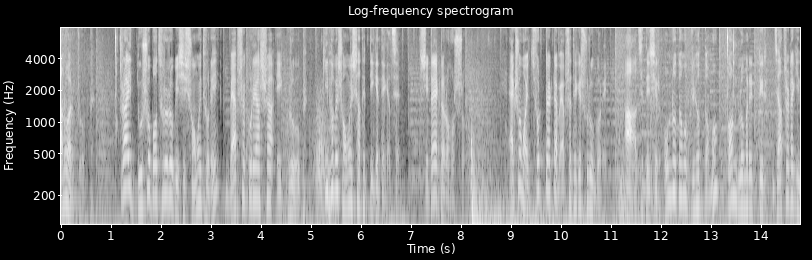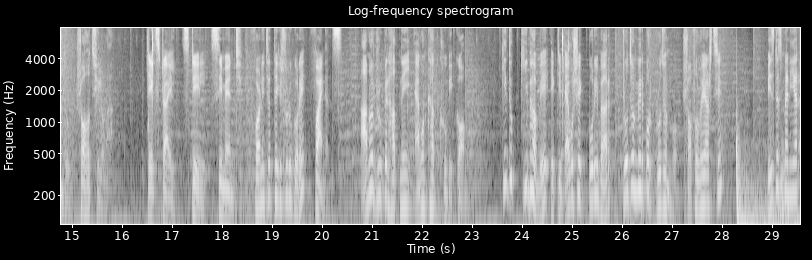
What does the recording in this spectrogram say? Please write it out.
আনোয়ার গ্রুপ। প্রায় দুশো বছরেরও বেশি সময় ধরে ব্যবসা করে আসা এই গ্রুপ কীভাবে সময়ের সাথে টিকে থেকেছে, সেটাই একটা রহস্য। একসময় ছোট্ট একটা ব্যবসা থেকে শুরু করে আজ দেশের অন্যতম বৃহত্তম কনগ্লোমারেটটির যাত্রাটা কিন্তু সহজ ছিল না। টেক্সটাইল, স্টিল, সিমেন্ট, ফার্নিচার থেকে শুরু করে ফাইন্যান্স। আনোয়ার গ্রুপের হাত নেই এমন খাত খুবই কম। কিন্তু কীভাবে একটি ব্যবসায়িক পরিবার প্রজন্মের পর প্রজন্ম সফল হয়ে আসছে? বিজনেস ম্যানিয়ার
